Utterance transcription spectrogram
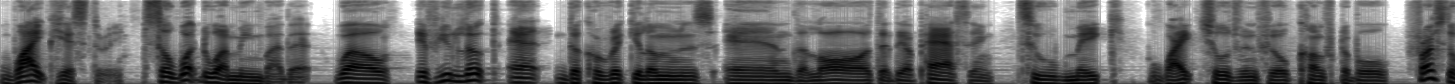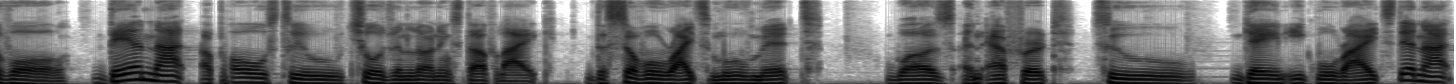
white history. So, what do I mean by that? Well, if you look at the curriculums and the laws that they're passing to make white children feel comfortable. First of all, they're not opposed to children learning stuff like the civil rights movement was an effort to gain equal rights. They're not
